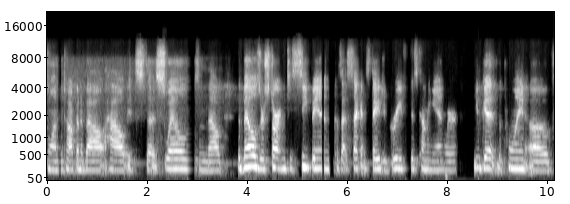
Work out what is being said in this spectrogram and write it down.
one and talking about how it's the swells and now the bells are starting to seep in because that second stage of grief is coming in where you get the point of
